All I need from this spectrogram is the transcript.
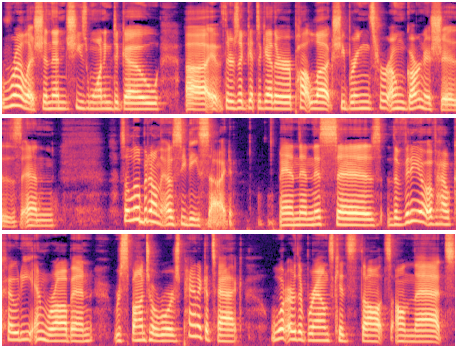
relish. And then she's wanting to go. Uh, if there's a get together potluck, she brings her own garnishes, and it's a little bit on the OCD side. And then this says the video of how Kody and Robyn respond to Aurora's panic attack. What are the Browns kids' thoughts on that?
